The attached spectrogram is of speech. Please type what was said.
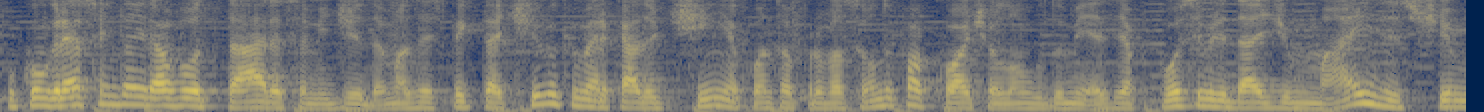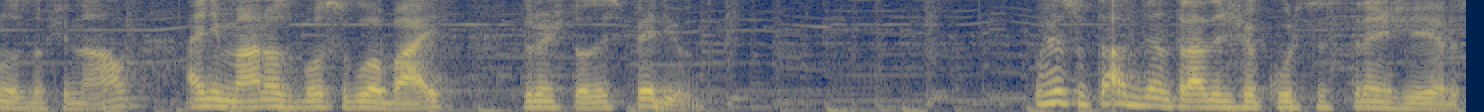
O Congresso ainda irá votar essa medida, mas a expectativa que o mercado tinha quanto à aprovação do pacote ao longo do mês e a possibilidade de mais estímulos no final animaram as bolsas globais durante todo esse período. O resultado da entrada de recursos estrangeiros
